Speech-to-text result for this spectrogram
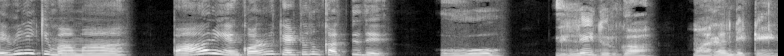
செவிலிக்கு மாமா பாரு என் குரல் கேட்டதும் கத்துது. ஓ இல்லை துர்கா மறந்துட்டேன்.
